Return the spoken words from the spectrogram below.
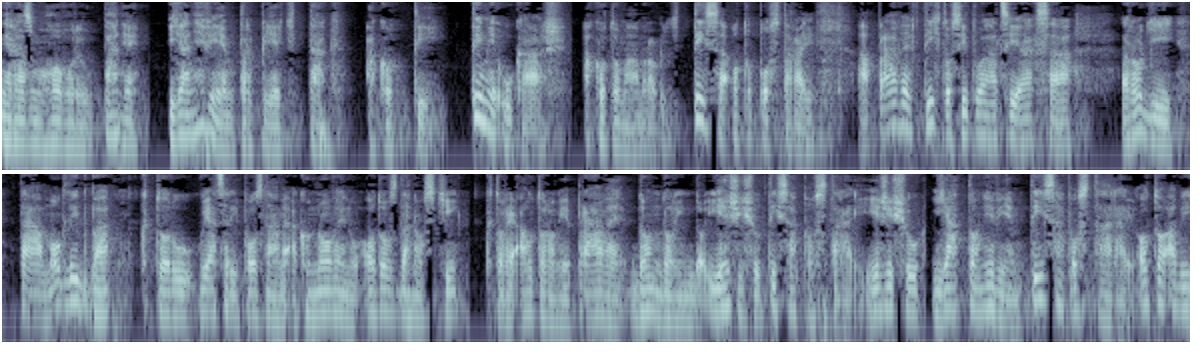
Neraz mu hovoril, pane, ja neviem trpieť tak, ako ty. Ty mi ukáž, ako to mám robiť. Ty sa o to postaraj. A práve v týchto situáciách sa rodí tá modlitba, ktorú viacerí poznáme ako novénu odovzdanosti, ktoré autorom je práve Don Dolindo. Ježišu, ty sa postaraj. Ježišu, ja to neviem. Ty sa postaraj o to, aby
